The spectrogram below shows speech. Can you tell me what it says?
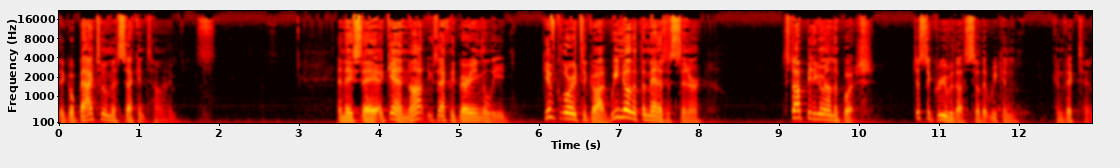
they go back to him a second time, and they say, again, not exactly burying the lead, give glory to God. We know that the man is a sinner. Stop beating around the bush. Just agree with us so that we can convict him.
